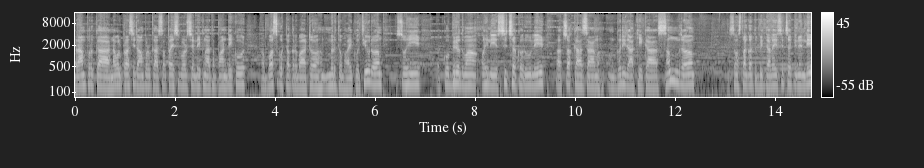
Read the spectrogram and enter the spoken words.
रामपुरका नवलप्रासी रामपुरका सत्ताइस वर्षीय लेखनाथ पाण्डेको बसको टक्करबाट मृत्यु भएको थियो र सोहीको विरोधमा अहिले शिक्षकहरूले चक्काजाम गरिराखेका छन् र संस्थागत विद्यालय शिक्षक युनियनले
